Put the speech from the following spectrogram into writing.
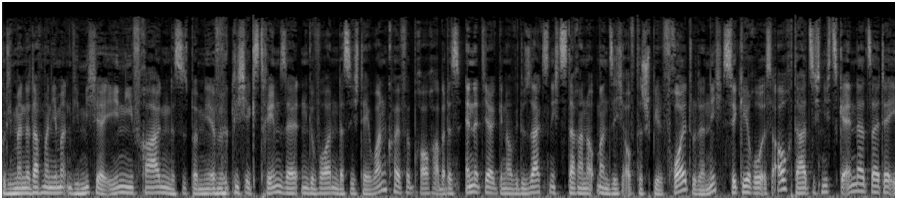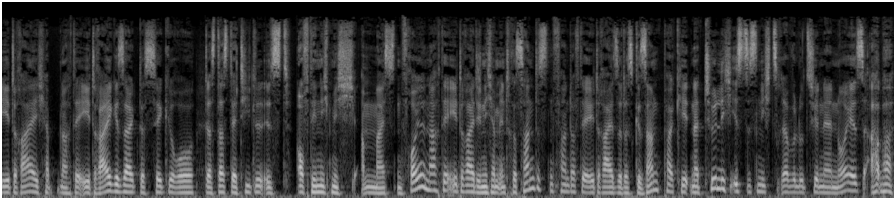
Gut, ich meine, da darf man jemanden wie mich ja eh nie fragen. Das ist bei mir wirklich extrem selten geworden, dass ich Day-One-Käufe brauche. Aber das ändert ja, genau wie du sagst, nichts daran, ob man sich auf das Spiel freut oder nicht. Sekiro ist auch, da hat sich nichts geändert seit der E3. Ich habe nach der E3 gesagt, dass Sekiro, dass das der Titel ist, auf den ich mich am meisten freue nach der E3, den ich am interessantesten fand auf der E3. So das Gesamtpaket. Natürlich ist es nichts revolutionär Neues, aber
